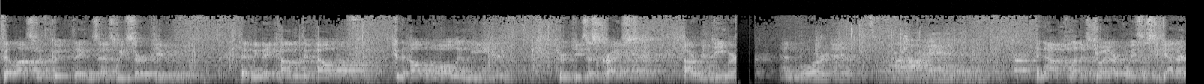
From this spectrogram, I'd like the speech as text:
Fill us with good things as we serve you that we may come to help to the help of all in need through Jesus Christ, our Redeemer and Lord. Amen. Let us join our voices together,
